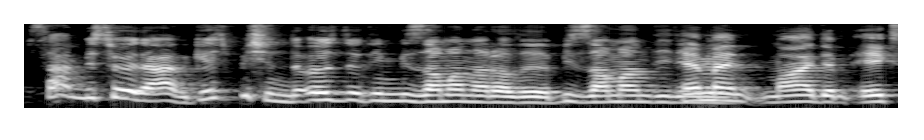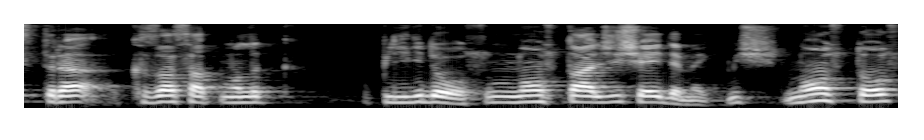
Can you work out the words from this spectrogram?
sen bir söyle abi geçmişinde özlediğin bir zaman aralığı, bir zaman dilimi. Hemen madem ekstra kıza satmalık bilgi de olsun. Nostalji şey demekmiş. Nostos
